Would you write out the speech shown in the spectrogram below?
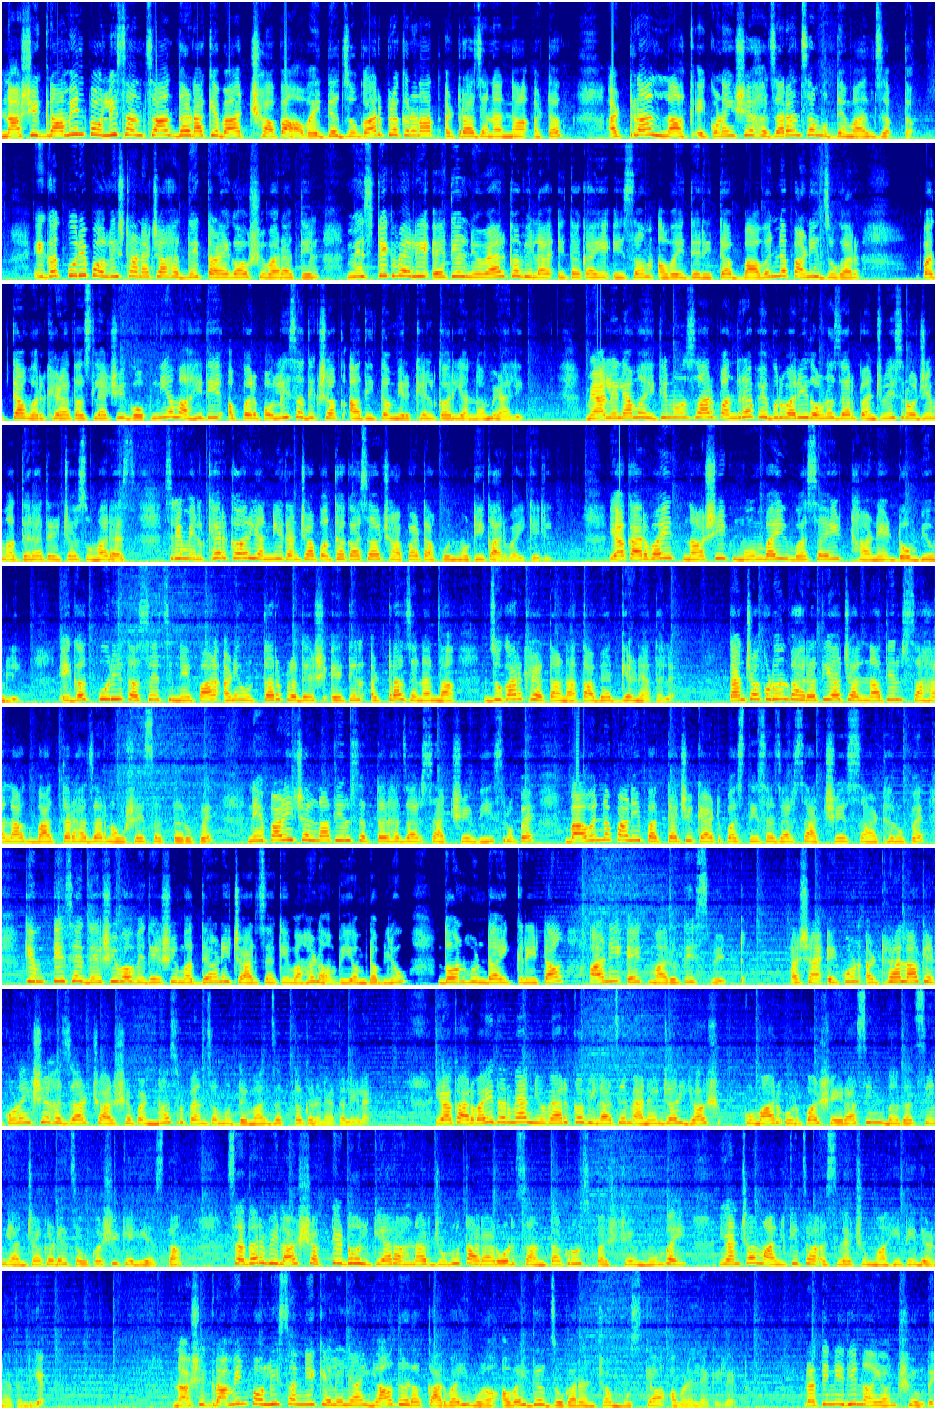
नाशिक ग्रामीण पोलिसांचा धडाकेबाज छापा वैद्य जुगार प्रकरणात अठरा जणांना अटक अठरा लाख एकोणऐंशी हजारांचा मुद्देमाल जप्त. इगतपुरी पोलीस ठाण्याच्या हद्दीत तळेगाव शिवारातील मिस्टिक व्हॅली येथील न्यूयॉर्क विला इथं काही इसम अवैधरित्या बावन्न पाणी जुगार पत्त्यावर खेळत असल्याची गोपनीय माहिती अपर पोलीस अधीक्षक आदित्य मिरखेलकर यांना मिळाली. मिळालेल्या माहितीनुसार पंधरा फेब्रुवारी दोन हजार पंचवीस रोजी मध्यरात्रीच्या सुमारास श्री मिलखेरकर यांनी त्यांच्या पथकासह छापा टाकून मोठी कारवाई केली. या कारवाईत नाशिक मुंबई वसई ठाणे डोंबिवली इगतपुरी तसेच नेपाळ आणि उत्तर प्रदेश येथील अठरा जणांना जुगार खेळताना ताब्यात घेण्यात आले. त्यांच्याकडून भारतीय चलनातील सहा लाख बहात्तर हजार नऊशे सत्तर रुपये नेपाळी चलनातील सत्तर हजार सातशे वीस रुपये बावन्न पाणी पत्त्याची कॅट पस्तीस हजार सातशे साठ रुपये किमतीचे देशी व विदेशी मध्य आणि चारचाकी वाहनं बी एम डब्ल्यू दोन हुंडाई क्रीटा आणि एक मारुती स्विफ्ट. अशा एकूण अठरा लाख एकोणऐंशी हजार चारशे पन्नास रुपयांचा मुद्देमाल जप्त करण्यात आलेला आहे. या कारवाई दरम्यान न्यूयॉर्क विलाचे मॅनेजर यश कुमार उर्फ शेरासिंग भगतसिंग यांच्याकडे चौकशी केली असता सदर विला शक्ती ढोलकिया राहणार जुहू तारा रोड सांताक्रूज पश्चिम मुंबई यांच्या मालकीचा असल्याची माहिती देण्यात आली आहे. नाशिक ग्रामीण पोलिसांनी केलेल्या या धडक कारवाईमुळे अवैध जुगारांच्या मुसक्या आवळल्या गेल्या आहेत प्रतिनिधी नयन शिवदे.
